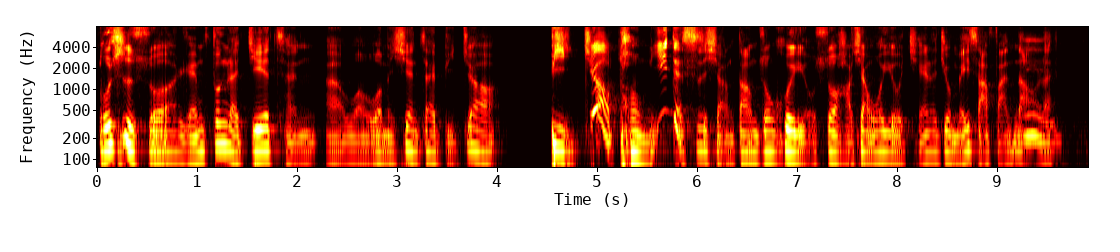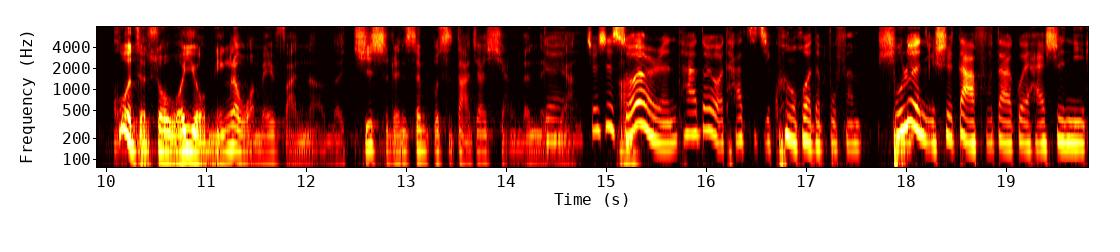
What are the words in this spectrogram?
不是说人分了阶层啊，我我们现在比较比较统一的思想当中会有说，好像我有钱了就没啥烦恼了，嗯。或者说我有名了我没烦恼了。其实人生不是大家想的那样，，就是所有人他都有他自己困惑的部分，不论你是大富大贵还是你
